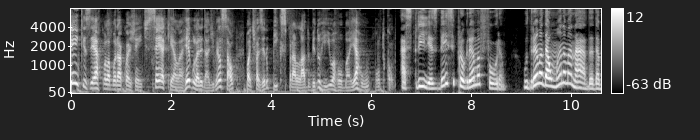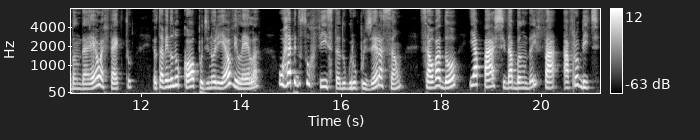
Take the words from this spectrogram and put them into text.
Quem quiser colaborar com a gente sem aquela regularidade mensal, pode fazer o pix para lá do. As trilhas desse programa foram o drama da Humana Manada, da banda El Efecto, Eu Tá Vendo no Copo, de Noriel Vilela, o rap do surfista, do grupo Geração, Salvador e Apache, da banda Ifá Afrobeat.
